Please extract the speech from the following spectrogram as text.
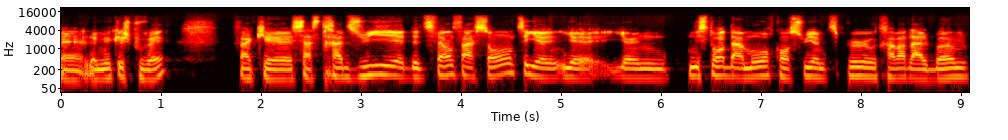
euh, le mieux que je pouvais. Fait que ça se traduit de différentes façons. Tu sais, il y a, y a, y a une, histoire d'amour qu'on suit un petit peu au travers de l'album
